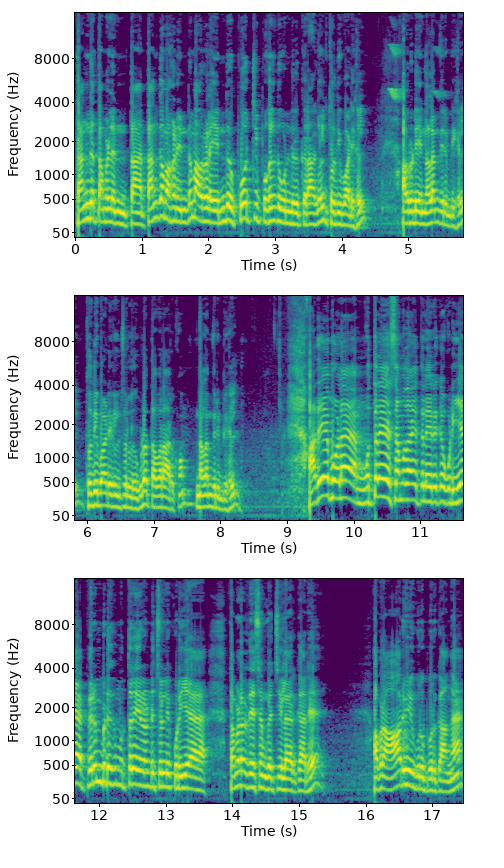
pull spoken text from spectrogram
தங்க தமிழ் த- தங்க மகன் என்றும் அவர்களை என்று போற்றி புகழ்ந்து கொண்டிருக்கிறார்கள் தொதிபாடுகள். அவருடைய நலம் விரும்பிகள். தொதிபாடுகள்னு சொல்வது கூட தவறாக இருக்கும். நலம் விரும்பிகள். அதே போல் முத்திரையர் சமுதாயத்தில் இருக்கக்கூடிய பெரும்பிடுகு முத்திரையர் என்று சொல்லக்கூடிய தமிழர் தேசம் கட்சியில் இருக்கார். அப்புறம் ஆர்வி குரூப் இருக்காங்க.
